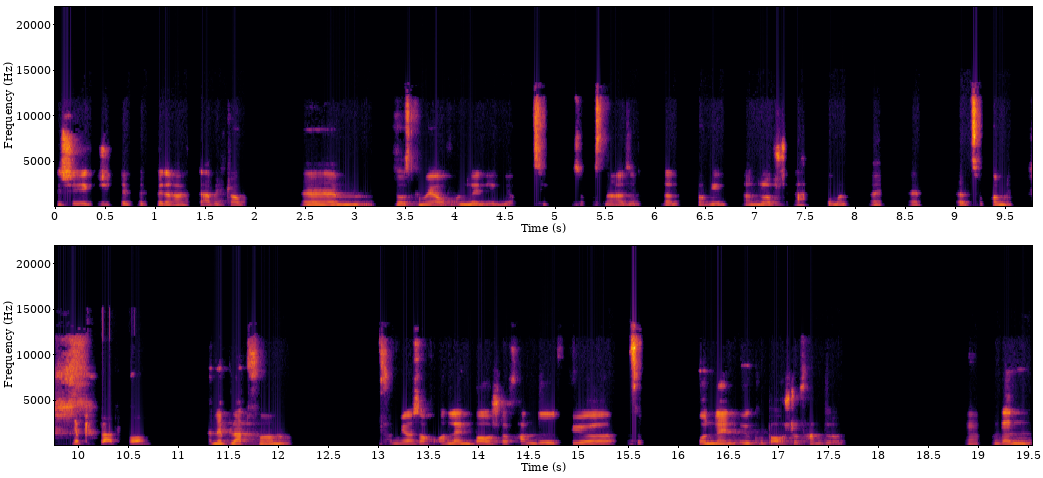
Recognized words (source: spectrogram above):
Geschichte mit betrachtet, aber ich glaube, ähm, sowas kann man ja auch online irgendwie aufziehen. Sowas, ne? Also dann auch eine Anlaufstelle hat, wo man online äh, dazu kommt. Eine Plattform. Eine Plattform, von mir aus auch Online-Baustoffhandel für also Online-Öko-Baustoffhandel. Ja, und dann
